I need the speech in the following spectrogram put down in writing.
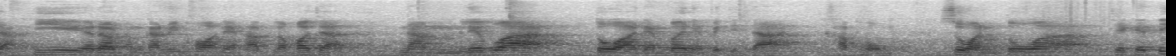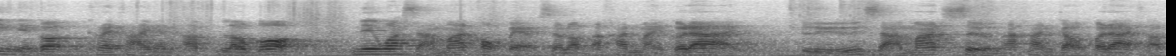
จากที่เราทำการวิเคราะห์เนี่ยครับเราก็จะนำเรียกว่าตัวแดมเปอร์เนี่ยไปติดได้ครับผมส่วนตัวเจ c เกตติ้งเนี่ยก็คล้ายๆกันครับเราก็เรียกว่าสามารถออกแบบสำหรับอาคารใหม่ก็ได้ หรือสามารถเสริมอาคารเก่าก็ได้ครับ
